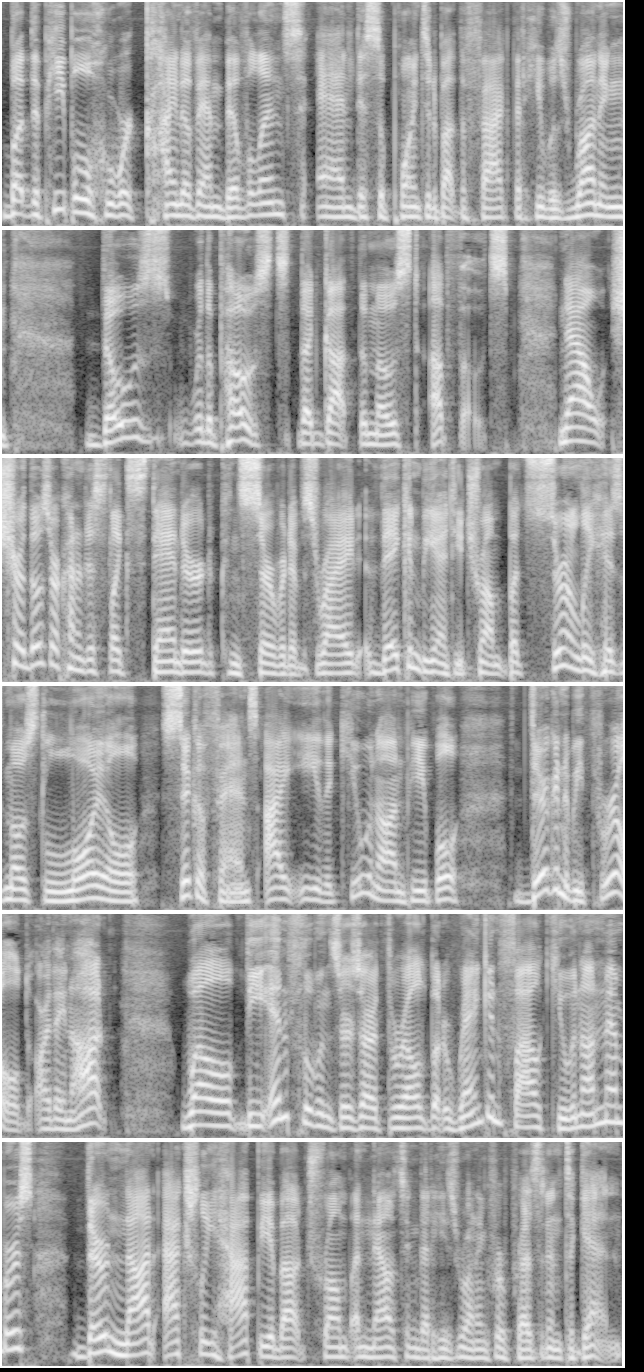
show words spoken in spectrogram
But the people who were kind of ambivalent and disappointed about the fact that he was running, those were the posts that got the most upvotes. Now, sure, those are kind of just like standard conservatives, right? They can be anti Trump, but certainly his most loyal sycophants, i.e., the QAnon people, they're going to be thrilled, are they not? Well, the influencers are thrilled, but rank and file QAnon members, they're not actually happy about Trump announcing that he's running for president again.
